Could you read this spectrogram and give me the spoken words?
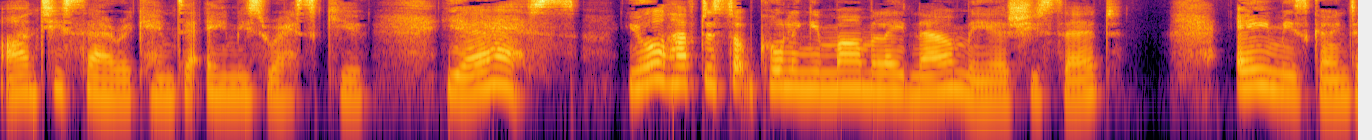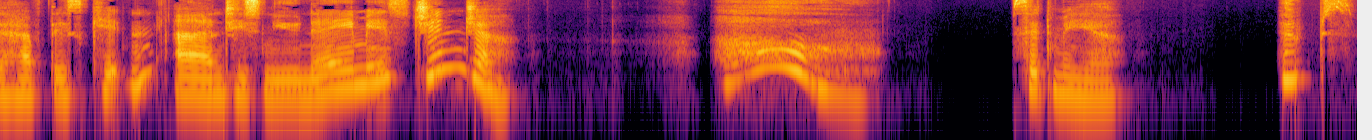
Auntie Sarah came to Amy's rescue. Yes, you'll have to stop calling him Marmalade now, Mia, she said. Amy's going to have this kitten, and his new name is Ginger. Oh, said Mia. Oops.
